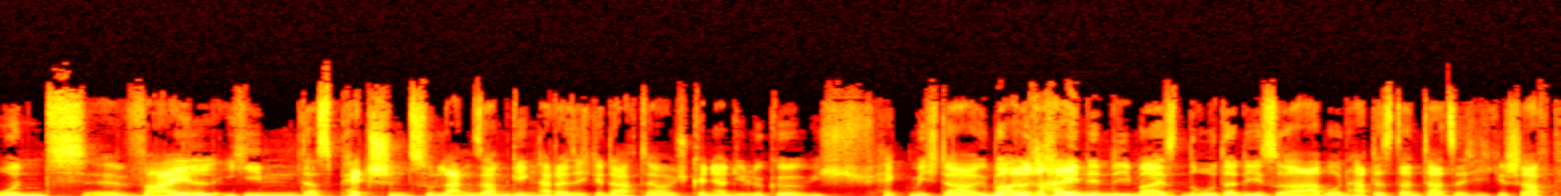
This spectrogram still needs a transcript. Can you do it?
Und äh, weil ihm das Patchen zu langsam ging, hat er sich gedacht, ja, ich kenne ja die Lücke, ich hack mich da überall rein in die meisten Router, die ich so habe und hat es dann tatsächlich geschafft,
